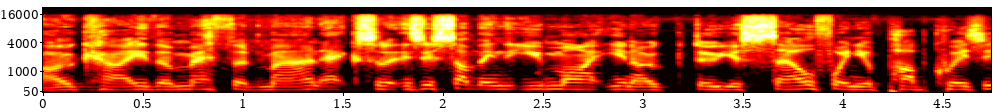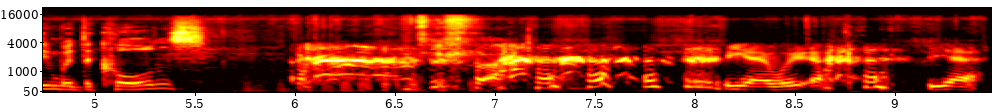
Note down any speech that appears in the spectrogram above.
Okay, the method man, excellent. Is this something that you might, you know, do yourself when you're pub quizzing with the corns? Yeah, we. yes,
